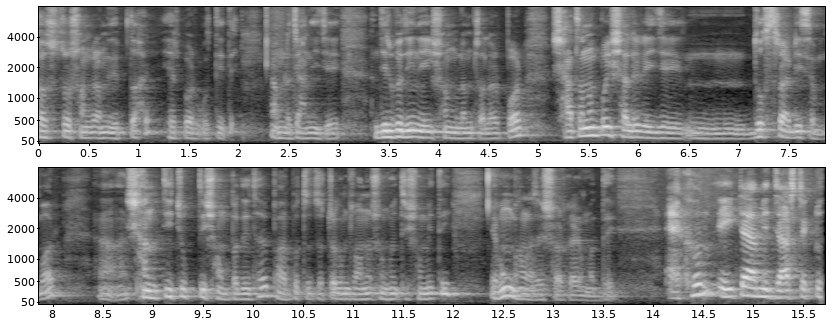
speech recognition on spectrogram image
সশস্ত্র সংগ্রামে লিপ্ত হয়। এর পরবর্তীতে আমরা জানি যে, দীর্ঘদিন এই সংগ্রাম চলার পর সাতানব্বই সালের এই যে দোসরা ডিসেম্বর শান্তি চুক্তি সম্পাদিত হয় পার্বত্য চট্টগ্রাম জনসংহতি সমিতি এবং বাংলাদেশ সরকারের মধ্যে। এখন এইটা আমি জাস্ট একটু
